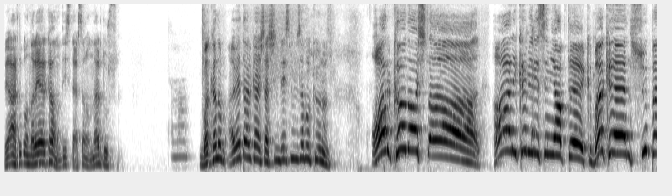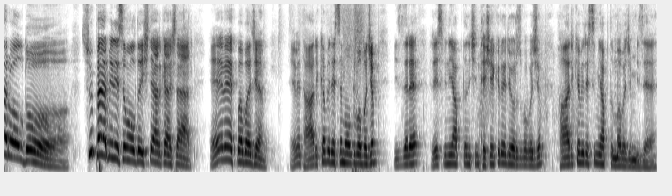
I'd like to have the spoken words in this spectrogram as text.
ve artık onlara yer kalmadı. İstersen onlar dursun. Tamam. Bakalım. Evet arkadaşlar şimdi resmimize bakıyoruz. Arkadaşlar harika bir resim yaptık. Bakın süper oldu. Süper bir resim oldu işte arkadaşlar. Evet babacığım. Evet harika bir resim oldu babacığım. Bizlere resmini yaptığın için teşekkür ediyoruz babacığım. Harika bir resim yaptın babacığım bize.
